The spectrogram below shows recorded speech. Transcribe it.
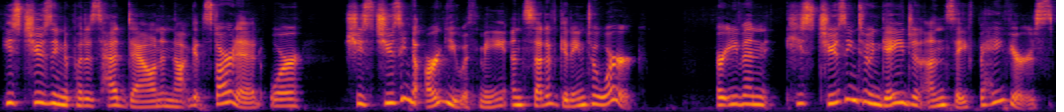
He's choosing to put his head down and not get started, or She's choosing to argue with me instead of getting to work. Or even, he's choosing to engage in unsafe behaviors.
